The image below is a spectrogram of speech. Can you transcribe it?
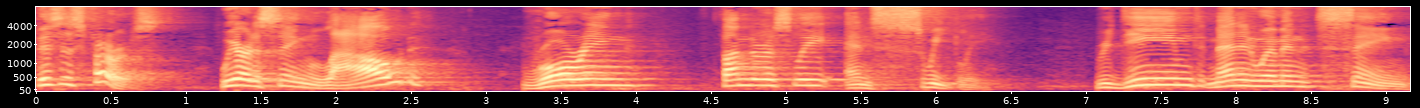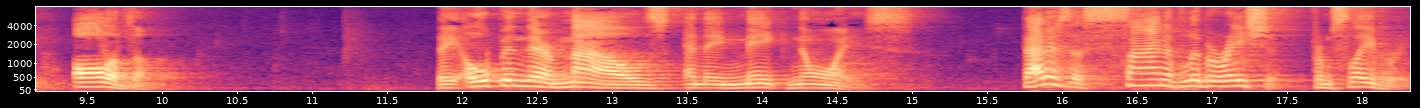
This is first. We are to sing loud, roaring, thunderously, and sweetly. Redeemed men and women sing, all of them. They open their mouths and they make noise. That is a sign of liberation from slavery.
